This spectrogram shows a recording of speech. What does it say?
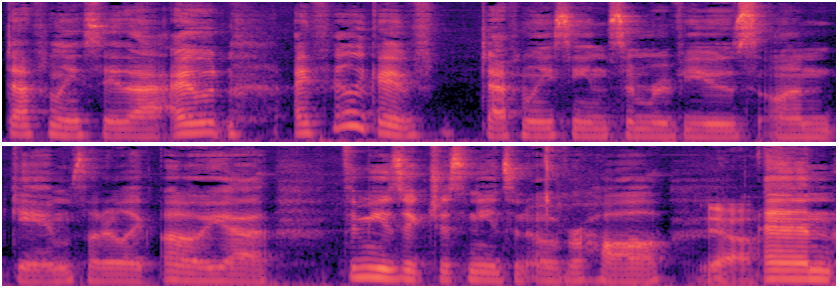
definitely say that. I would. I feel like I've definitely seen some reviews on games that are like, "Oh yeah, the music just needs an overhaul." yeah And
